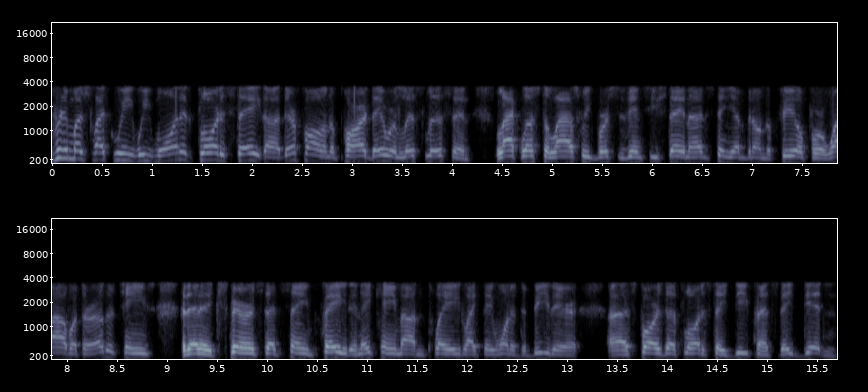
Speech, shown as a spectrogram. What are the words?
pretty much like we we wanted. Florida State, uh, they're falling apart. They were listless and lackluster last week versus NC State. And I understand you haven't been on the field for a while, but there are other teams that experienced that same fate, and they came out and played like they wanted to be there. Uh, as far as that Florida State defense, they didn't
